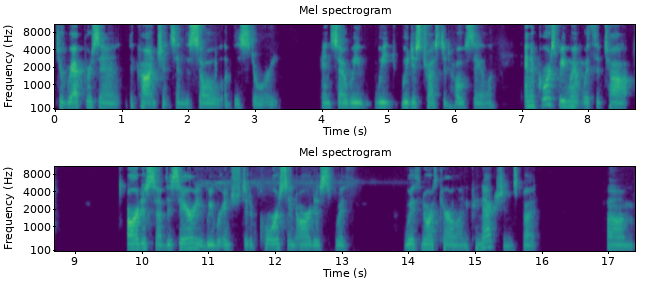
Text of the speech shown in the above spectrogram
to represent the conscience and the soul of this story. And so we, we, we just trusted wholesale. And of course, we went with the top artists of this area. We were interested, of course, in artists with, with North Carolina connections, but um,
